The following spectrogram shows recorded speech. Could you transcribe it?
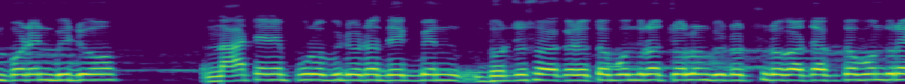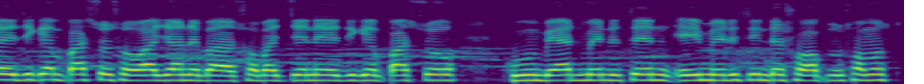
ইম্পর্টেন্ট ভিডিও না টেনে পুরো ভিডিওটা দেখবেন ধৈর্য সহকারে। তো বন্ধুরা, চলুন ভিডিও শুরু করা যাক। তো বন্ধুরা এজি ক্যাম্প পাঁচশো, সবাই জানে বা সবাই চেনে এজি ক্যাম্প পাঁচশো, খুবই ব্যাড মেডিসিন এই মেডিসিনটা সব, সমস্ত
